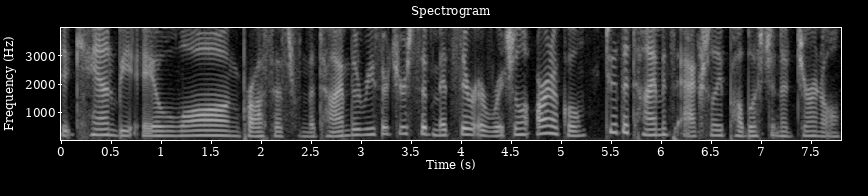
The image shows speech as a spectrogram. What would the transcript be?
It can be a long process from the time the researcher submits their original article to the time it's actually published in a journal.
